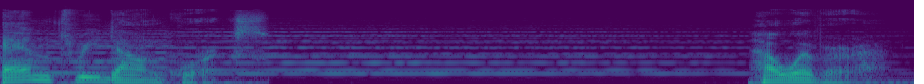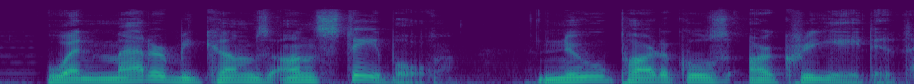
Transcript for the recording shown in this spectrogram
and three down quarks. However, when matter becomes unstable, new particles are created.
